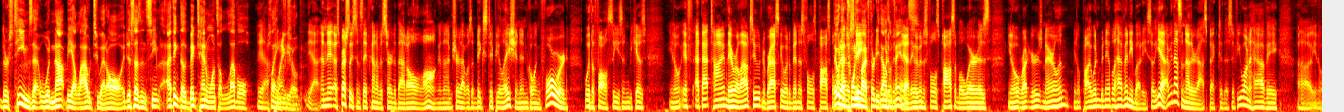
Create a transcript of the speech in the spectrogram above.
there's teams that would not be allowed to at all, it just doesn't seem. I think the Big Ten wants a level Yeah, playing, field. Yeah, and they, especially since they've kind of asserted that all along, and I'm sure that was a big stipulation in going forward with the fall season because. You know, if at that time they were allowed to, Nebraska would have been as full as possible. They would have Ohio 25, State 30,000 would have been- Yeah, they would have been as full as possible. Whereas, you know, Rutgers, Maryland, you know, probably wouldn't have been able to have anybody. So yeah, I mean that's another aspect to this. If you want to have a, uh, you know,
